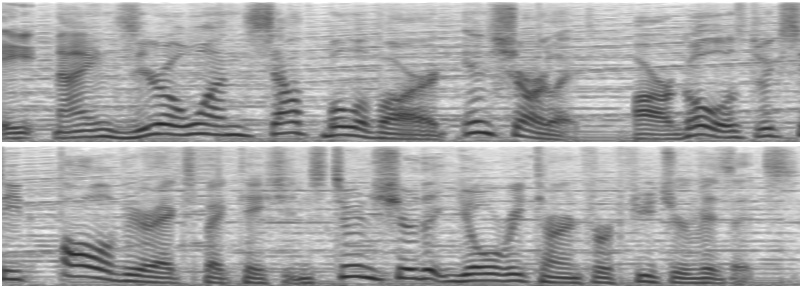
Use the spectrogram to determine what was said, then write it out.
8901 South Boulevard in Charlotte. Our goal is to exceed all of your expectations to ensure that you'll return for future visits.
